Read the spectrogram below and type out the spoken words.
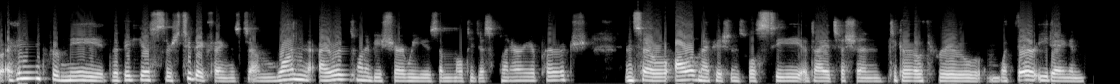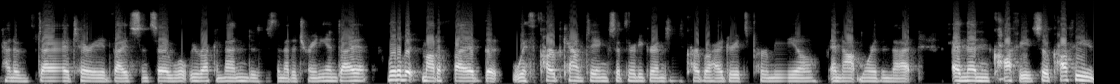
I think for me, the biggest, there's two big things. Um, one, I always want to be sure we use a multidisciplinary approach. And so all of my patients will see a dietitian to go through what they're eating and kind of dietary advice. And so what we recommend is the Mediterranean diet, a little bit modified, but with carb counting, so 30 grams of carbohydrates per meal and not more than that and then coffee. So coffee,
